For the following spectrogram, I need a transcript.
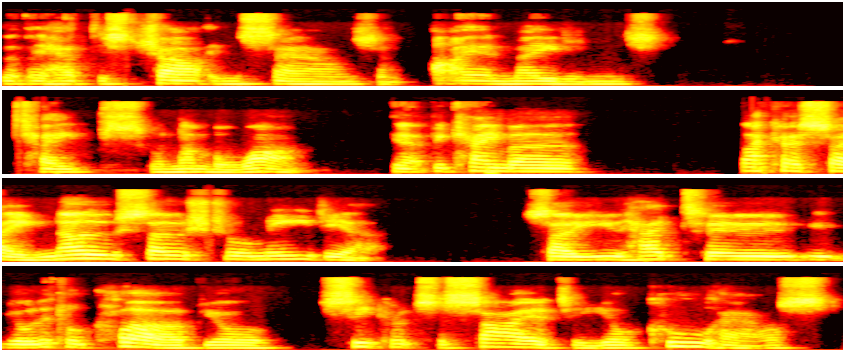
that they had this chart in sounds and Iron Maiden's tapes were number one. You know, it became a, like I say, no social media. So you had to, your little club, your secret society, your cool house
